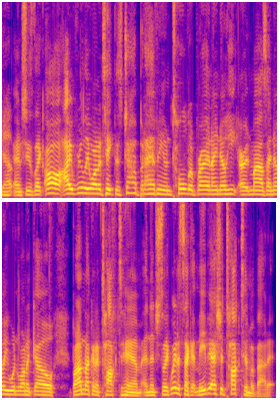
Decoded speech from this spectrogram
Yep. and she's like, "Oh, I really want to take this job, but I haven't even told O'Brien. I know he or Miles. I know he wouldn't want to go, but I'm not going to talk to him." And then she's like, "Wait a second, maybe I should talk to him about it."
